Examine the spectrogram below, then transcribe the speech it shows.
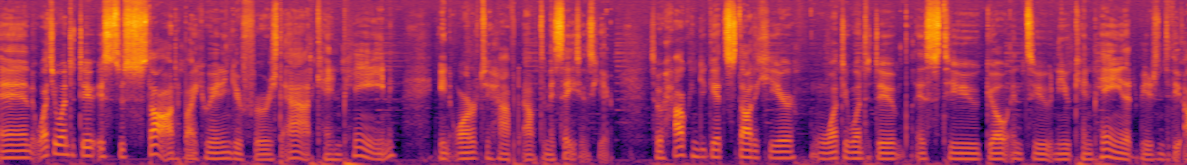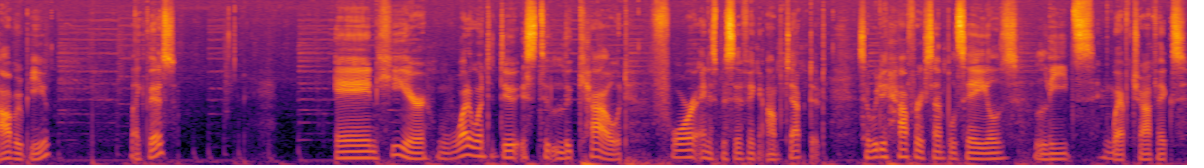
and what you want to do is to start by creating your first ad campaign in order to have the optimizations here. So how can you get started here? What you want to do is to go into new campaign that appears into the overview like this. And here, what I want to do is to look out for any specific objective. So we do have, for example, sales, leads, web traffics,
